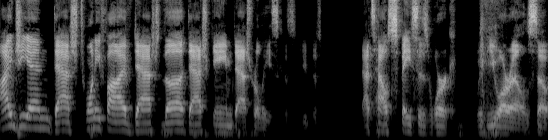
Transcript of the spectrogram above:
ign dash 25 dash the dash game dash release because you just that's how spaces work with URLs. So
